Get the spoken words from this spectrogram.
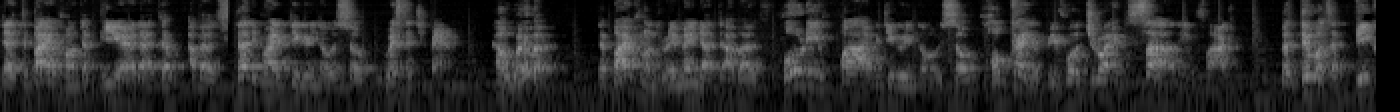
that the Baiu front appeared at about 35 degrees north of western Japan. However, the Baiu front remained at about 45 degrees north of Hokkaido before July 3rd in fact but there was a big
